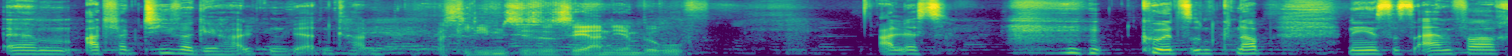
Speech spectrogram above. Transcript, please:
ähm, attraktiver gehalten werden kann. Was lieben Sie so sehr an Ihrem Beruf? Alles. Kurz und knapp. Nee, es ist einfach,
